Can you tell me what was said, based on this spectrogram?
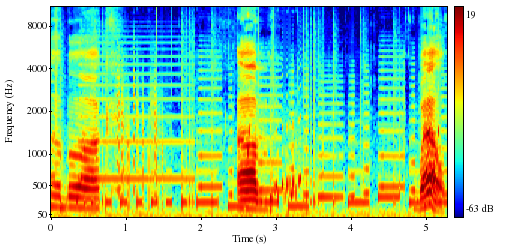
a block. Um. Well.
